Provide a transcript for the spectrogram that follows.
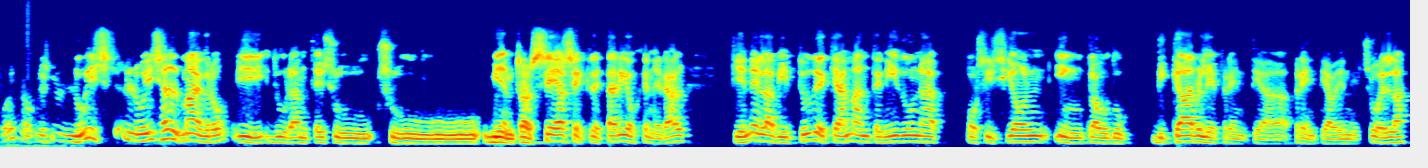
Bueno, Luis, Luis Almagro, y durante su, su, mientras sea secretario general, tiene la virtud de que ha mantenido una posición frente a, frente a Venezuela,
